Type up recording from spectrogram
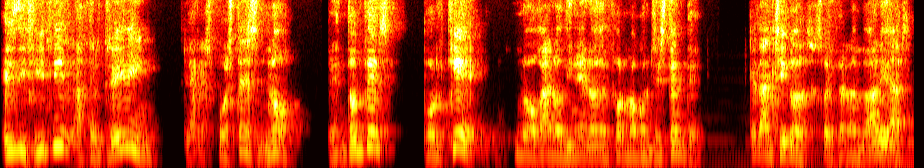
¿Es difícil hacer trading? La respuesta es no. Entonces, ¿por qué no gano dinero de forma consistente? ¿Qué tal chicos? Soy Fernando Arias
